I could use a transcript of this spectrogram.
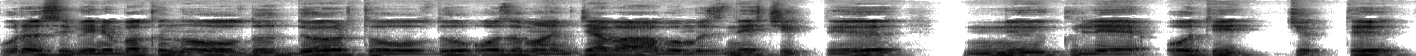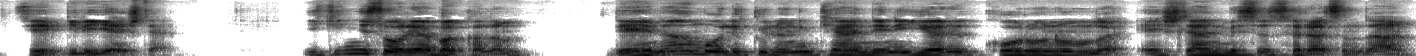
Burası benim bakın ne oldu? 4 oldu. O zaman cevabımız ne çıktı? Nükleotit çıktı sevgili gençler. İkinci soruya bakalım. DNA molekülünün kendini yarı korunumlu eşlenmesi sırasında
